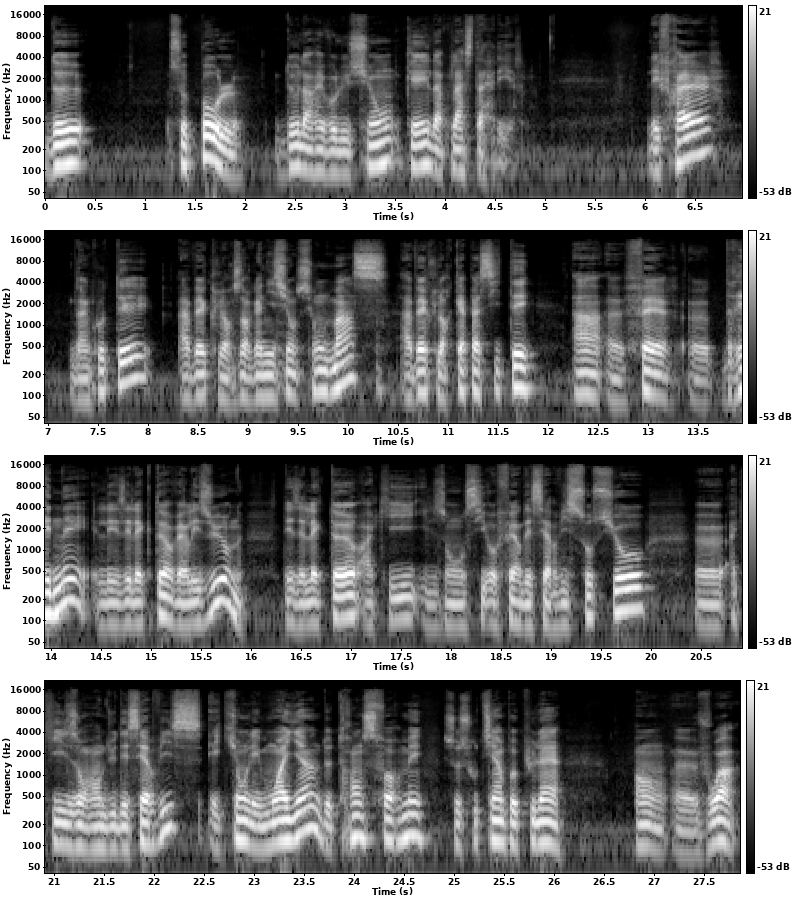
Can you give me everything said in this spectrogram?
de ce pôle de la révolution qu'est la place Tahrir. Les frères, d'un côté, avec leurs organisations de masse, avec leur capacité à euh, faire euh, drainer les électeurs vers les urnes, des électeurs à qui ils ont aussi offert des services sociaux, euh, à qui ils ont rendu des services et qui ont les moyens de transformer ce soutien populaire en voix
